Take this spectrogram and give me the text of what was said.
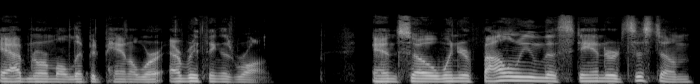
abnormal lipid panel where everything is wrong. And so when you're following the standard system,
